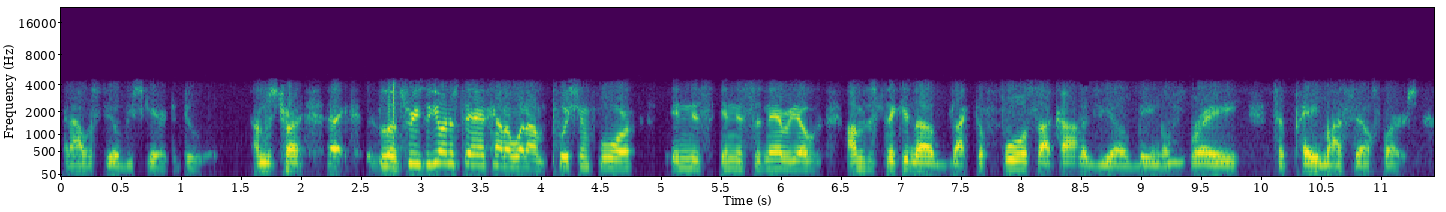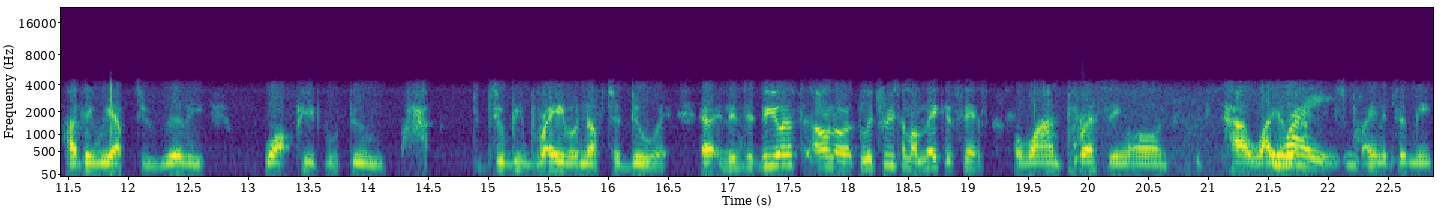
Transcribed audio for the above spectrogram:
and I would still be scared to do it. I'm just trying. Like, Latrice, do you understand kind of what I'm pushing for in this in this scenario? I'm just thinking of like the full psychology of being mm-hmm. afraid to pay myself first. I think we have to really walk people through to be brave enough to do it. Uh, do- you understand? I don't know, Latrice, am I making sense of why I'm pressing on how why you Right. explaining to it to me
